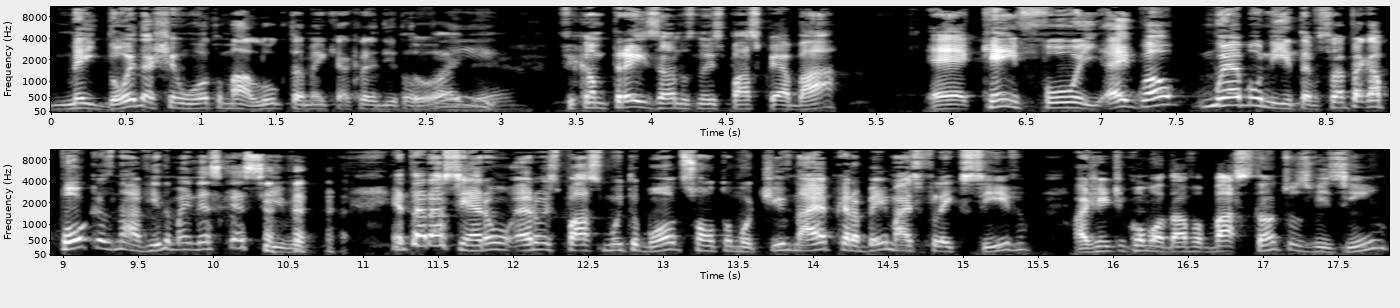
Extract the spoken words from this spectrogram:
meio doido, achei um outro maluco também que acreditou. E ideia. ficamos três anos no Espaço Cuiabá. É, quem foi? É igual mulher bonita, você vai pegar poucas na vida, mas inesquecível. então era assim, era um, era um espaço muito bom de som automotivo. Na época era bem mais flexível, a gente incomodava bastante os vizinhos,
